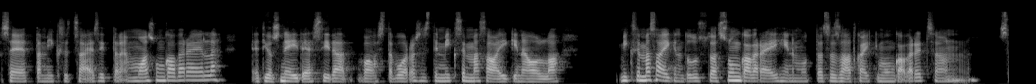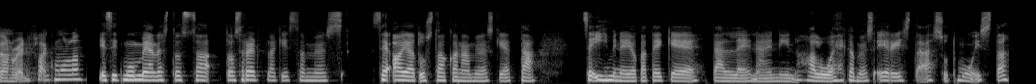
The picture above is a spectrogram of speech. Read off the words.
se, että miksi et sä esittele mua sun kavereille, että jos ne ei tee sitä vastavuoroisesti, miksi mä saa ikinä olla, miksi mä saa ikinä tutustua sun kavereihin, mutta sä saat kaikki mun kaverit, se on, se on red flag mulla. Ja sitten mun mielestä tuossa red flagissa myös se ajatus takana myöskin, että se ihminen, joka tekee tälleen näin, niin haluaa ehkä myös eristää sut muista,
